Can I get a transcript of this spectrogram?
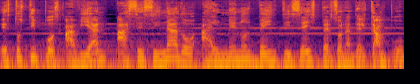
Estos tipos habían asesinado al menos 26 personas del campo.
